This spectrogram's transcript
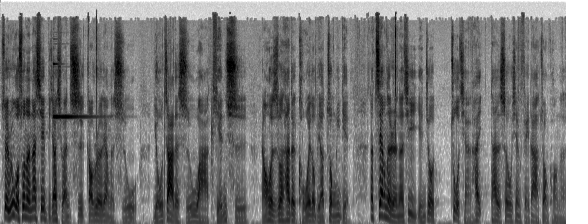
所以如果说呢，那些比较喜欢吃高热量的食物、油炸的食物啊、甜食，然后或者说他的口味都比较重一点，那这样的人呢，去研究做起来，他他的射物线肥大的状况呢，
